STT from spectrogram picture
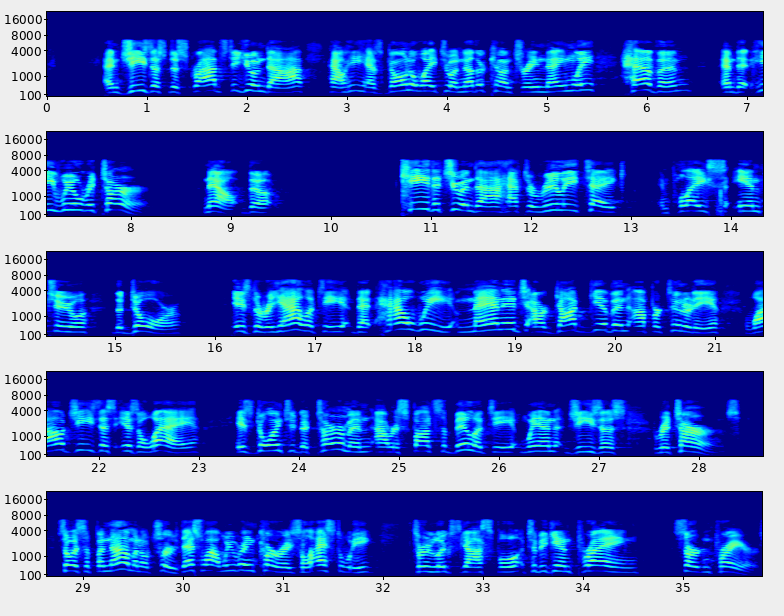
And Jesus describes to you and I how he has gone away to another country, namely heaven, and that he will return. Now, the key that you and I have to really take and place into the door is the reality that how we manage our God given opportunity while Jesus is away is going to determine our responsibility when Jesus returns. So it's a phenomenal truth. That's why we were encouraged last week through Luke's gospel to begin praying certain prayers.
